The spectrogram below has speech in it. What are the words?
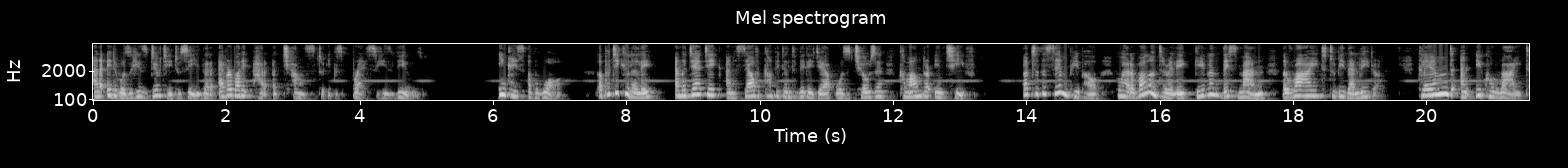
and it was his duty to see that everybody had a chance to express his views. In case of war, a particularly energetic and self-confident villager was chosen commander-in-chief. But the same people who had voluntarily given this man the right to be their leader claimed an equal right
